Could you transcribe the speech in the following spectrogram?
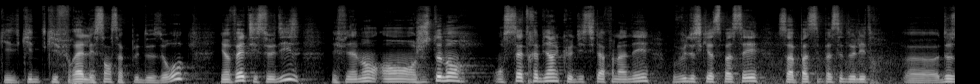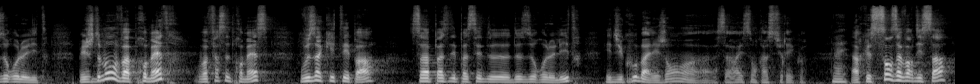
qui, qui, qui ferait l'essence à plus de 2 euros. Et en fait ils se disent, mais finalement, en justement, on sait très bien que d'ici la fin de l'année, au vu de ce qui va se passer, ça va pas se passer de litres, euh, 2 euros le litre. Mais justement, on va promettre, on va faire cette promesse, vous inquiétez pas, ça va pas se dépasser de 2 euros le litre, et du coup, bah, les gens, euh, ça va, ils sont rassurés, quoi. Ouais. Alors que sans avoir dit ça,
